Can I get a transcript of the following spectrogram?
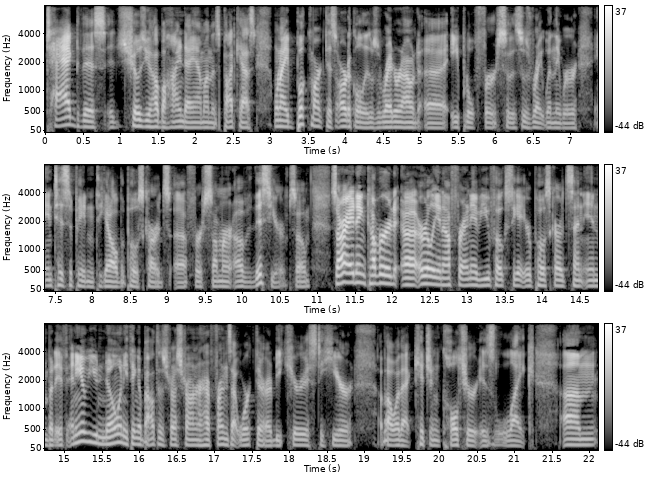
tagged this, it shows you how behind I am on this podcast. When I bookmarked this article, it was right around uh, April 1st, so this was right when they were anticipating to get all the postcards uh, for summer of this year. So sorry I didn't cover it early enough for any of you folks to get your postcards sent in but if any of you know anything about this restaurant or have friends that work there, I'd be curious to hear about what that kitchen culture is like. Um,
